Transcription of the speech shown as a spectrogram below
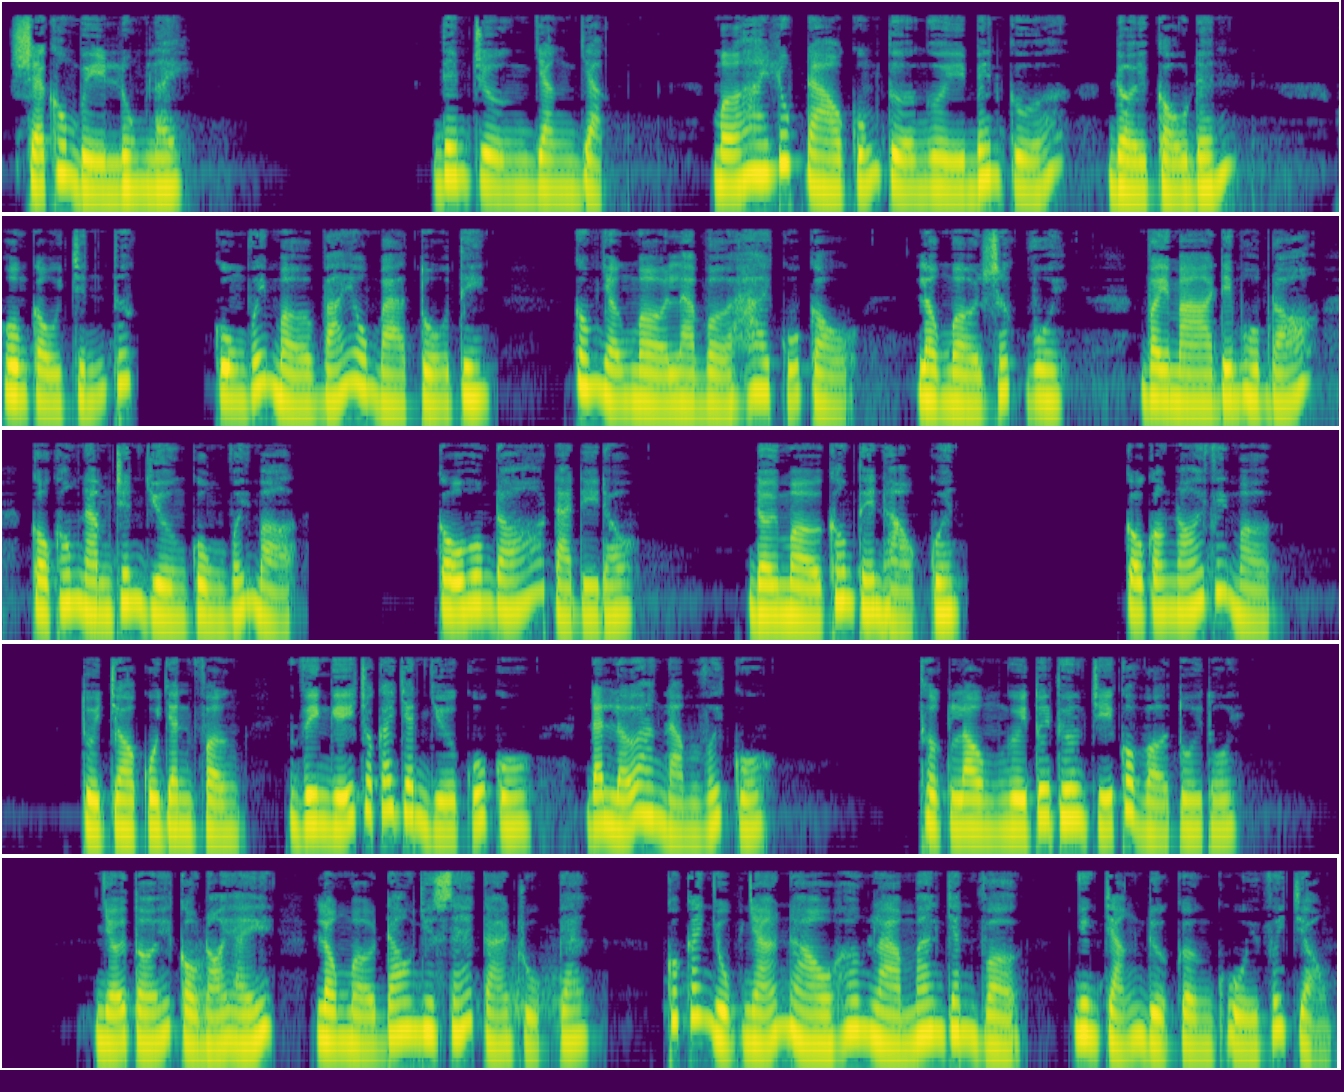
Sẽ không bị lung lay. Đêm trường dằn dặt Mợ hai lúc nào cũng tựa người bên cửa, Đợi cậu đến. Hôm cậu chính thức, Cùng với mợ vái ông bà tổ tiên, Công nhận mợ là vợ hai của cậu. Lòng mợ rất vui. Vậy mà đêm hôm đó, Cậu không nằm trên giường cùng với mợ. Cậu hôm đó đã đi đâu? Đời mợ không thể nào quên. Cậu còn nói với mợ, Tôi cho cô danh phận Vì nghĩ cho cái danh dự của cô Đã lỡ ăn nằm với cô. Thực lòng người tôi thương chỉ có vợ tôi thôi. Nhớ tới câu nói ấy, Lòng mợ đau như xé cả ruột gan. Có cái nhục nhã nào hơn là mang danh vợ, Nhưng chẳng được gần gũi với chồng.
